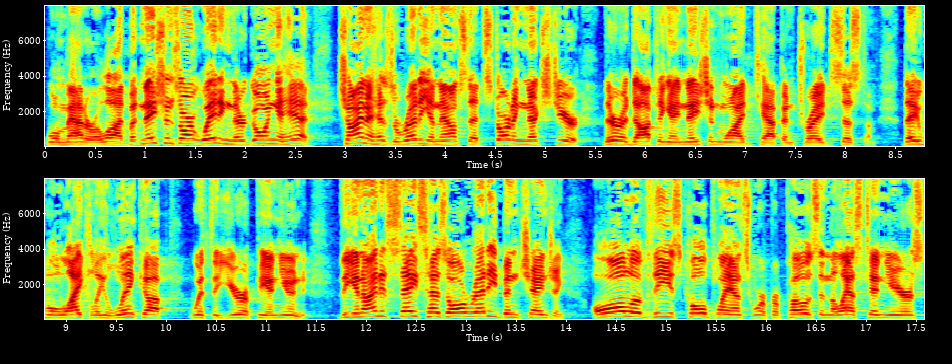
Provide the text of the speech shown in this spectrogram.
will matter a lot. But nations aren't waiting, they're going ahead. China has already announced that starting next year, they're adopting a nationwide cap and trade system. They will likely link up with the European Union. The United States has already been changing. All of these coal plants were proposed in the last 10 years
